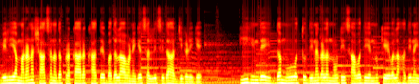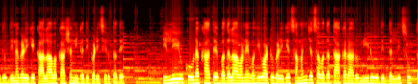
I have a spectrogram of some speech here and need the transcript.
ವಿಲಿಯ ಮರಣ ಶಾಸನದ ಪ್ರಕಾರ ಖಾತೆ ಬದಲಾವಣೆಗೆ ಸಲ್ಲಿಸಿದ ಅರ್ಜಿಗಳಿಗೆ. ಈ ಹಿಂದೆ ಇದ್ದ ಮೂವತ್ತು ದಿನಗಳ ನೋಟಿಸ್ ಅವಧಿಯನ್ನು ಕೇವಲ ಹದಿನೈದು ದಿನಗಳಿಗೆ ಕಾಲಾವಕಾಶ ನಿಗದಿಪಡಿಸಿರುತ್ತದೆ. ಇಲ್ಲಿಯೂ ಕೂಡ ಖಾತೆ ಬದಲಾವಣೆ ವಹಿವಾಟುಗಳಿಗೆ ಸಮಂಜಸವಾದ ತಾಕರಾರು ನೀಡುವುದಿದ್ದಲ್ಲಿ ಸೂಕ್ತ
